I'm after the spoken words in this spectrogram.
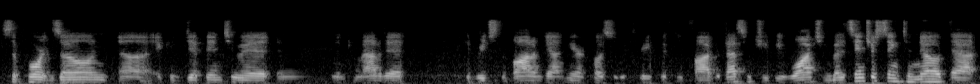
support zone. Uh, it could dip into it and then come out of it. It could reach the bottom down here closer to 355, but that's what you'd be watching. But it's interesting to note that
